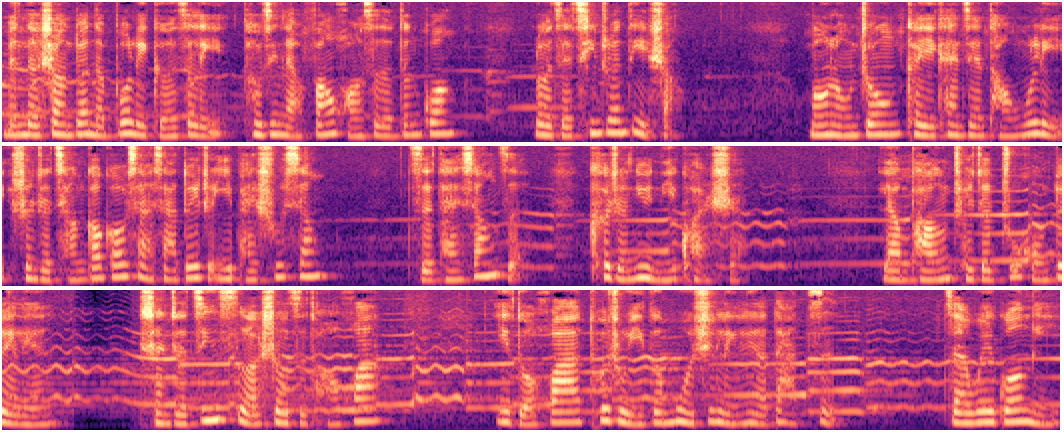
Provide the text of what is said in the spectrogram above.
门的上端的玻璃格子里透进两方黄色的灯光，落在青砖地上。朦胧中可以看见堂屋里顺着墙高高下下堆着一排书箱，紫檀箱子，刻着绿泥款式。两旁垂着朱红对联，闪着金色寿字团花，一朵花托住一个墨汁淋漓的大字，在微光里，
